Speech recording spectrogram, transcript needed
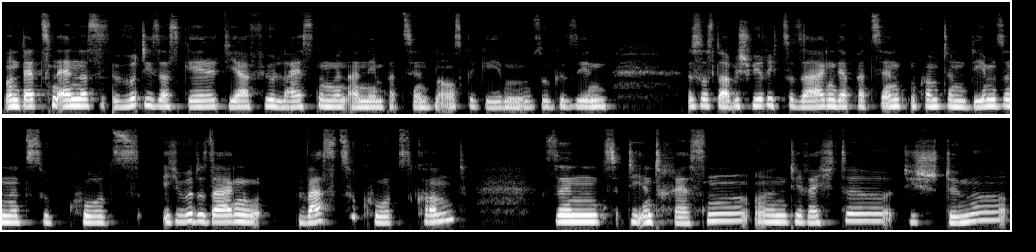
Und letzten Endes wird dieses Geld ja für Leistungen an den Patienten ausgegeben. So gesehen ist es, glaube ich, schwierig zu sagen, der Patienten kommt in dem Sinne zu kurz. Ich würde sagen, was zu kurz kommt, sind die Interessen und die Rechte, die Stimme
